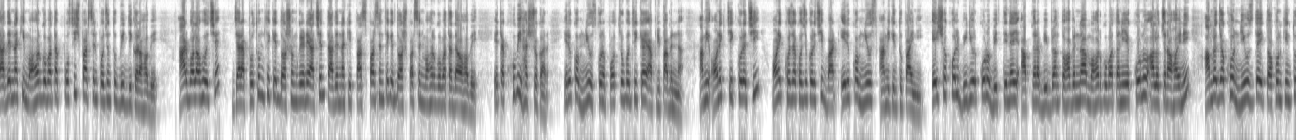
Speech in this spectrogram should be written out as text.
তাদের নাকি মহর্ঘ ভাতা পঁচিশ পার্সেন্ট পর্যন্ত বৃদ্ধি করা হবে। আর বলা হয়েছে, যারা প্রথম থেকে দশম গ্রেডে আছেন, তাদের নাকি পাঁচ পার্সেন্ট থেকে দশ পার্সেন্ট মহর্ঘ ভাতা দেওয়া হবে। এটা খুবই হাস্যকর। এরকম নিউজ কোনো পত্রপত্রিকায় আপনি পাবেন না। আমি অনেক চেক করেছি অনেক খোঁজাখোঁজি করেছি বাট এরকম নিউজ আমি কিন্তু পাইনি। এই সকল ভিডিওর কোনো ভিত্তি নেই, আপনারা বিভ্রান্ত হবেন না মহর্ঘ নিয়ে কোনো আলোচনা হয়নি। আমরা যখন নিউজ দেই, তখন কিন্তু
